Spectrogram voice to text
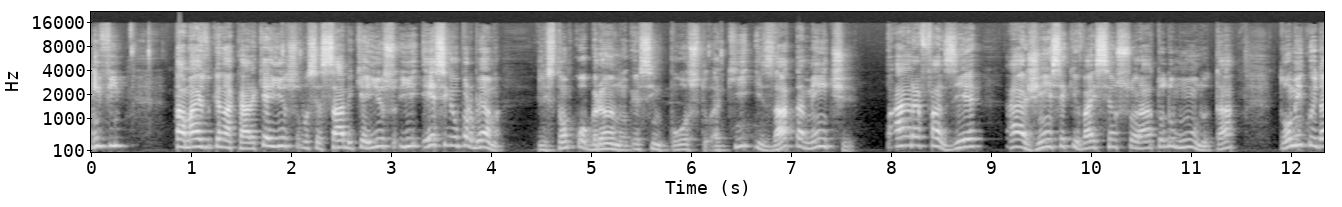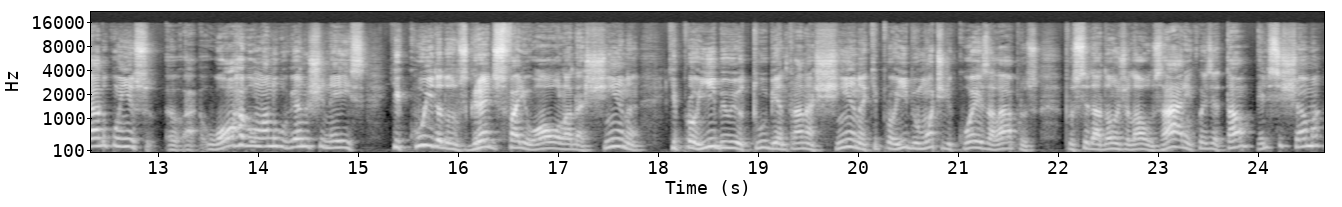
Enfim, tá mais do que na cara que é isso, você sabe que é isso, e esse é o problema. Eles estão cobrando esse imposto aqui exatamente para fazer a agência que vai censurar todo mundo, tá? Tomem cuidado com isso. O órgão lá no governo chinês que cuida dos grandes firewall lá da China, que proíbe o YouTube entrar na China, que proíbe um monte de coisa lá para os cidadãos de lá usarem, coisa e tal, ele se chama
